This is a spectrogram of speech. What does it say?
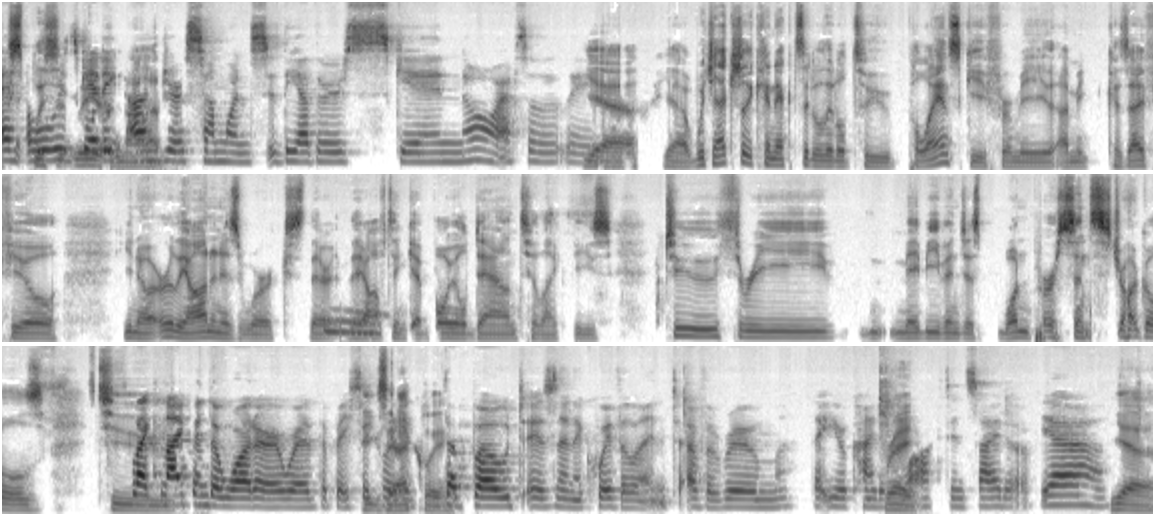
and always getting under someone's the other's skin. No absolutely. Yeah yeah which actually connects it a little to polanski for me i mean because i feel you know early on in his works they mm. they often get boiled down to like these two, three, maybe even just one person struggles to like knife in the water, where the basically exactly. the boat is an equivalent of a room that you're kind of right. locked inside of. Yeah, yeah,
